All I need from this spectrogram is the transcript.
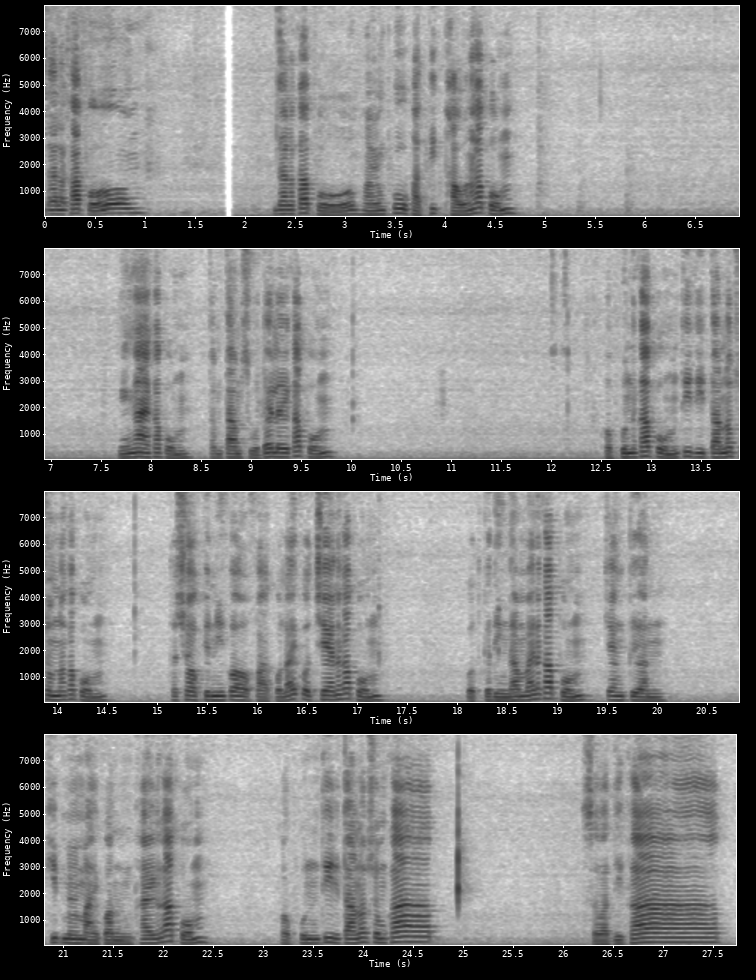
ได้แล้วครับผม ได้แล้วครับผมหอยแมงผู้ผัดพริกเผานะครับผม ง่ายๆครับผมตามตามสูตรได้เลยครับผม ขอบคุณนะครับผมที่ติดตามรับชมนะครับผม ถ้าชอบคลิปนี้ก็ฝากกดไลค์กดแชร์นะครับผม กดกระดิ่งดำไว้นะครับผม แจ้งเตือนคลิปใหม่ๆก่อนใครนะครับผม ขอบคุณที่ติดตามรับชมครับ สวัสดีครับ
